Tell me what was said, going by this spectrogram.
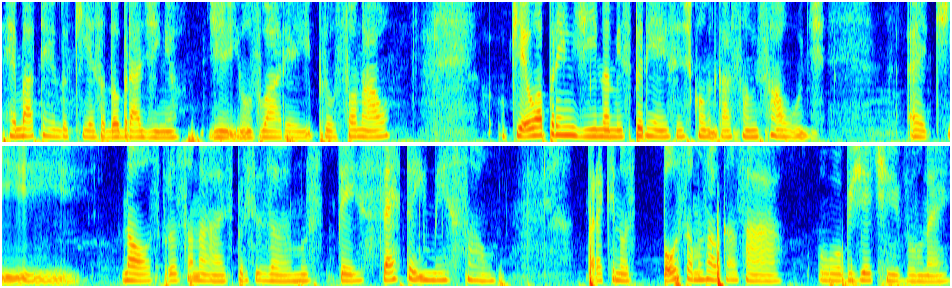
rebatendo aqui essa dobradinha de usuária e profissional, o que eu aprendi na minha experiência de comunicação e saúde é que nós, profissionais, precisamos ter certa imersão para que nós possamos alcançar o objetivo, né?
